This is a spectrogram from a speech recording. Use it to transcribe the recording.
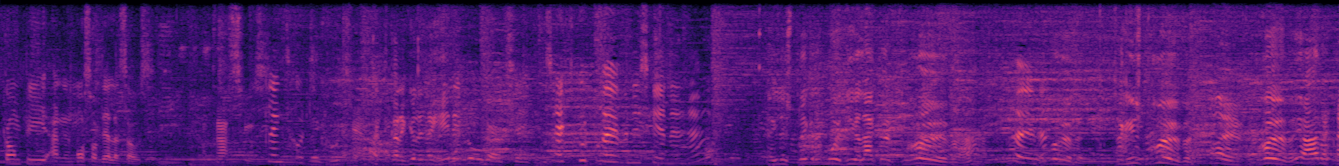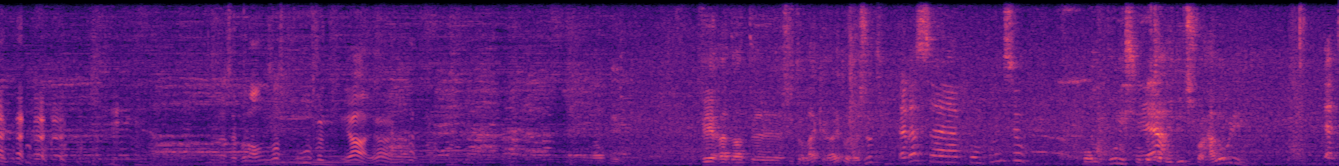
scampi en een mozzarella saus. Fantastisch. Klinkt goed. Klinkt goed. Ja. Dan kan ik jullie nog heel even ogen uitsteken. Het is echt goed preuven nu schinnen, hè? En jullie spreken dat mooie dialect uit preuven, hè? Preuven? Preuven. Zeg eens preuven. Preuven. Preuven, ja dat klinkt. Dat is even anders dan proeven. Ja, ja, ja. Vera, dat uh, ziet er lekker uit. Wat is het? Dat is uh, pompoensoep. Pompoensoep, ja. is dat niet iets voor Halloween? Het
